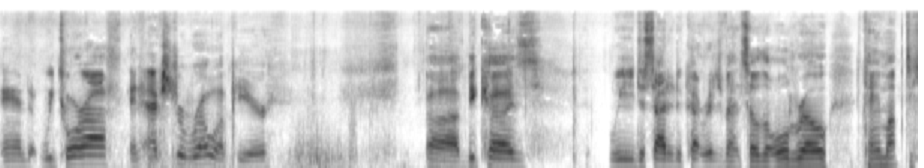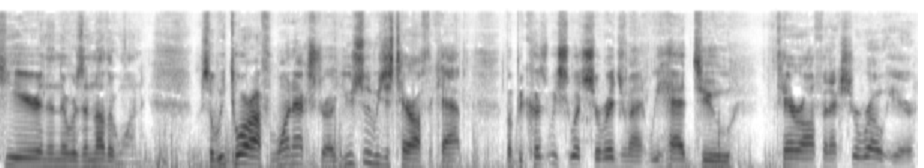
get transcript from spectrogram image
and we tore off an extra row up here uh, because we decided to cut ridge vent. So the old row came up to here and then there was another one. So we tore off one extra. Usually we just tear off the cap, but because we switched to ridge vent, we had to tear off an extra row here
